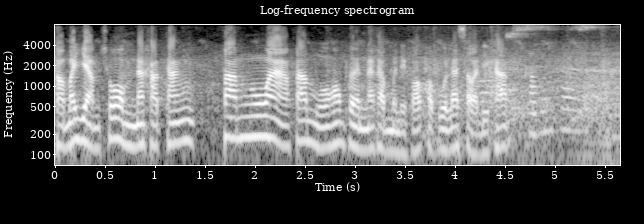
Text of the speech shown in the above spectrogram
เข้ามาเยี่ยมชมนะครับ ทั้งฟาร์มงัวฟาร์มหมูของเพิ่นนะครับมื้อนี้ขอขอบคุณและสวัสดีครับ ขอบคุณค่ะ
